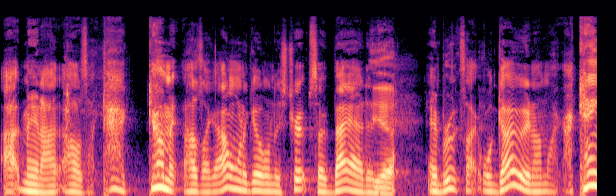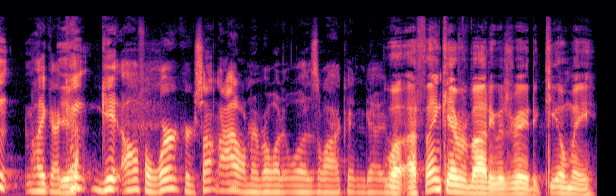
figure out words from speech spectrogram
I man, I, I was like, God gummit. I was like, I don't want to go on this trip so bad. And, Yeah. And Brooks like, well, go, and I'm like, I can't, like, I Yeah. can't get off of work or something. I don't remember what it was why I couldn't go. Well, I think everybody was ready to kill me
